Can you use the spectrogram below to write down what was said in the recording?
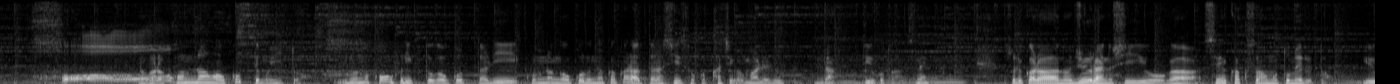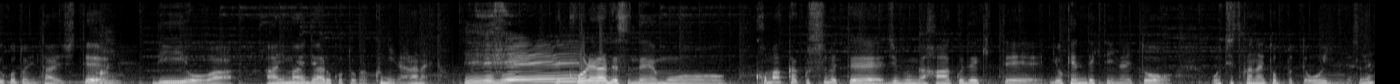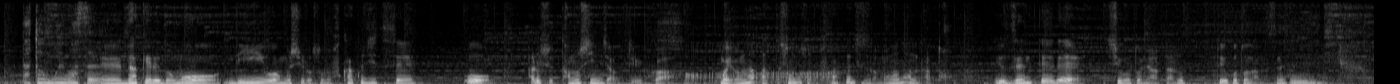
だから混乱は起こってもいいと。いろんなコンフリクトが起こったり混乱が起こる中から新しいそこ価値が生まれるんだっていうことなんですね。それからあの従来の CEO が正確さを求めるということに対して、はい、DEO は曖昧であることが苦にならないと。でこれはですねもう細かくすべて自分が把握できて予見できていないと落ち着かないトップって多いんですね。だと思います。えー、だけれども DEO はむしろその不確実性をある種楽しんじゃうというか、まあ、世の中ってそもそも不確実なものなんだという前提で仕事に当たるということなんですね。うん、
